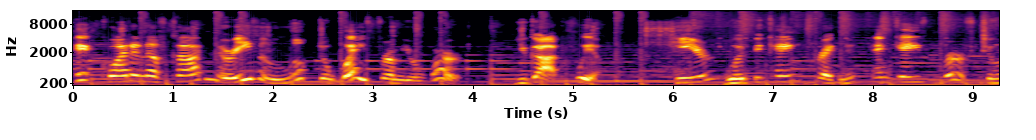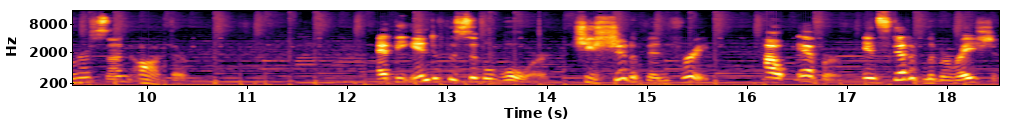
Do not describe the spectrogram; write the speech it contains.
picked quite enough cotton, or even looked away from your work, you got whipped. Here, Wood became pregnant and gave birth to her son Arthur. At the end of the Civil War, she should have been free. However, instead of liberation,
